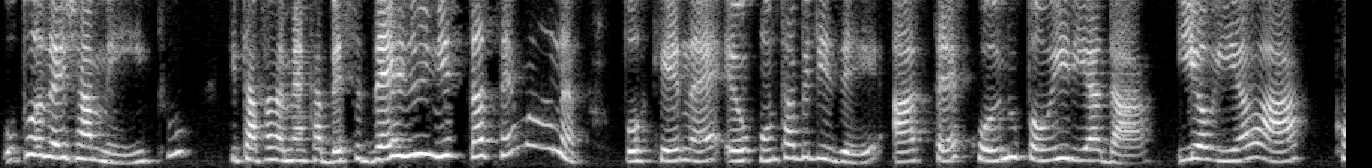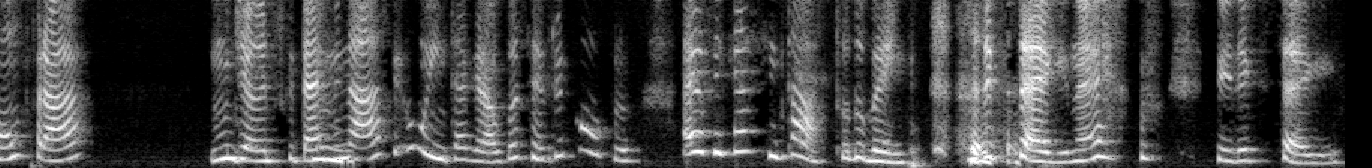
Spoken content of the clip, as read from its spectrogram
o planejamento que tava na minha cabeça desde o início da semana. Porque, né, eu contabilizei até quando o pão iria dar. E eu ia lá comprar um dia antes que terminasse o integral que eu sempre compro. Aí eu fiquei assim, tá, tudo bem. Vida que segue, né? Vida que segue.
